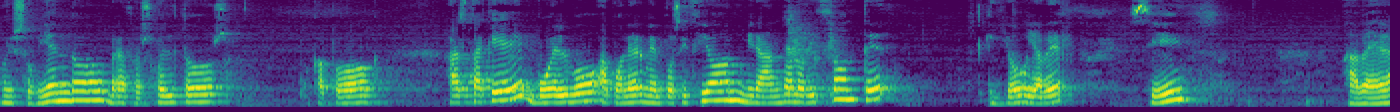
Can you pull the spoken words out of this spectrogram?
Voy subiendo, brazos sueltos, poco a poco, hasta que vuelvo a ponerme en posición mirando al horizonte y yo voy a ver Sí. A ver,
